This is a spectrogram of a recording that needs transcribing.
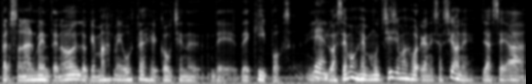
personalmente, ¿no? Lo que más me gusta es el coaching de, de- de equipos y Bien. lo hacemos en muchísimas organizaciones, ya sea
